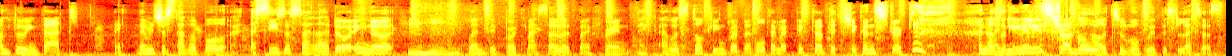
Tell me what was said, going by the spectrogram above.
I'm doing that. Like, let me just have a bowl, a Caesar salad, or you know. Mm-hmm. When they brought my salad, my friend, like I was talking, but the whole time I picked out the chicken strips, and I was And you really at struggled. how to move with this lettuce.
